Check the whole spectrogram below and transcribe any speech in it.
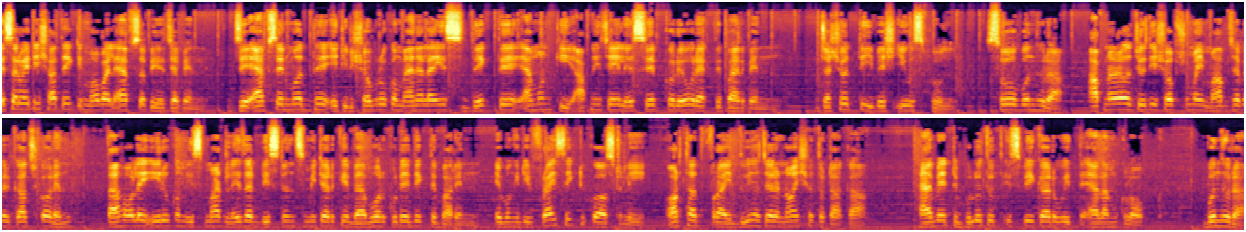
এছাড়াও এটির সাথে একটি মোবাইল অ্যাপসও পেয়ে যাবেন, যে অ্যাপসের মধ্যে এটির সব রকম অ্যানালাইজ দেখতে এমনকি আপনি চাইলে সেভ করেও রাখতে পারবেন, যা সত্যিই বেশ ইউজফুল সো বন্ধুরা, আপনারাও যদি সবসময় মাপঝাপের কাজ করেন তাহলে এরকম স্মার্ট লেজার ডিস্টেন্স মিটারকে ব্যবহার করে দেখতে পারেন, এবং এটির প্রাইস একটু কস্টলি অর্থাৎ প্রায় দুই টাকা। Havit Bluetooth speaker with alarm clock বন্ধুরা,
